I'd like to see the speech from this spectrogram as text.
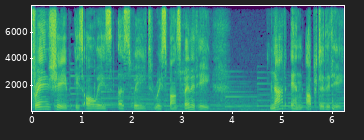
Friendship is always a sweet responsibility, not an opportunity.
